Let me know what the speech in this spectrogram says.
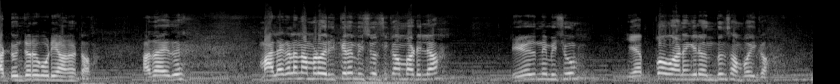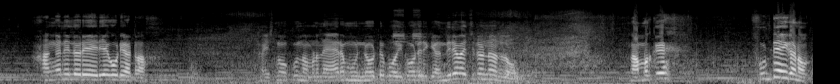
അഡ്വഞ്ചർ കൂടിയാണ് കേട്ടോ അതായത് മലകളെ നമ്മൾ ഒരിക്കലും വിശ്വസിക്കാൻ പാടില്ല. ഏത് നിമിഷവും എപ്പോൾ വേണമെങ്കിലും എന്തും സംഭവിക്കാം. അങ്ങനെയുള്ള ഒരു ഏരിയ കൂടി കേട്ടോ കൈസ് നോക്കൂ നമ്മൾ നേരെ മുന്നോട്ട് പോയിക്കൊണ്ടിരിക്കുക എന്തിനു വെച്ചിട്ടുണ്ടല്ലോ നമുക്ക് ഫുഡ് കഴിക്കണം.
